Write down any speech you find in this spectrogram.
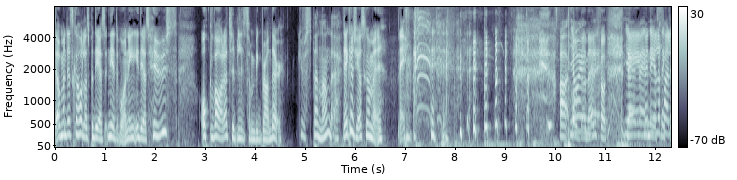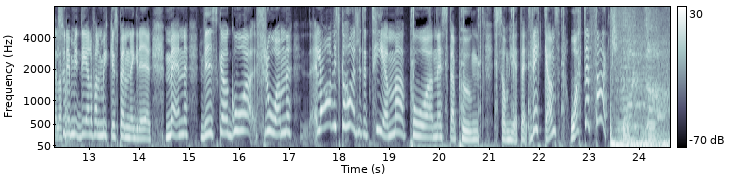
ja men det ska hållas på deras nedervåning i deras hus och vara typ lite som Big Brother. Gud vad spännande. Det kanske jag ska vara med i. Nej, Ja, podda därifrån. Nej, men det är, i alla fall, i alla så det, fall. är, det är i alla fall mycket spännande grejer. Men vi ska gå från, eller ja, vi ska ha ett litet tema på nästa punkt som heter veckans What the fuck?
